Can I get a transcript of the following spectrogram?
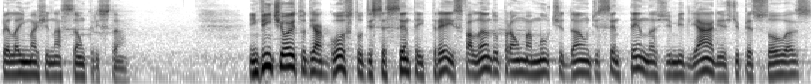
pela imaginação cristã. Em 28 de agosto de 63, falando para uma multidão de centenas de milhares de pessoas,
